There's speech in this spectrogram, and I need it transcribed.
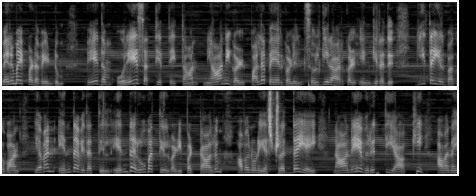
பெருமைப்பட வேண்டும். வேதம் ஒரே சத்தியத்தை தான் ஞானிகள் பல பெயர்களில் சொல்கிறார்கள் என்கிறது. கீதையில் பகவான் எவன் எந்த விதத்தில் எந்த ரூபத்தில் வழிபட்டாலும் அவனுடைய ஸ்ரத்தையை நானே விருத்தியாக்கி அவனை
